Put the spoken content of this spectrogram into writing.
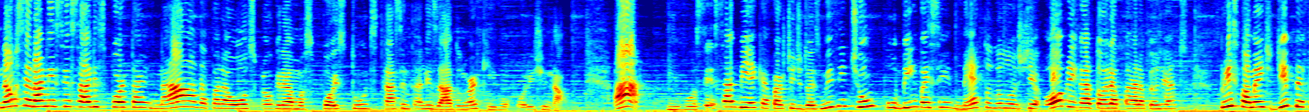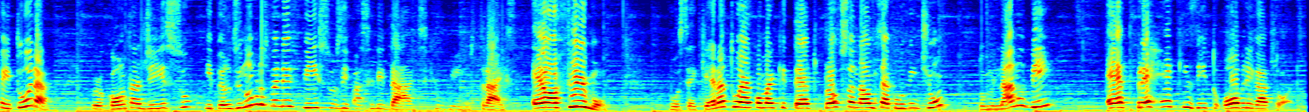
Não será necessário exportar nada para outros programas, pois tudo está centralizado no arquivo original. Ah, e você sabia que a partir de 2021 o BIM vai ser metodologia obrigatória para projetos, principalmente de prefeitura? Por conta disso e pelos inúmeros benefícios e facilidades que o BIM nos traz, eu afirmo: você quer atuar como arquiteto profissional no século 21? Dominar o BIM é pré-requisito obrigatório.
